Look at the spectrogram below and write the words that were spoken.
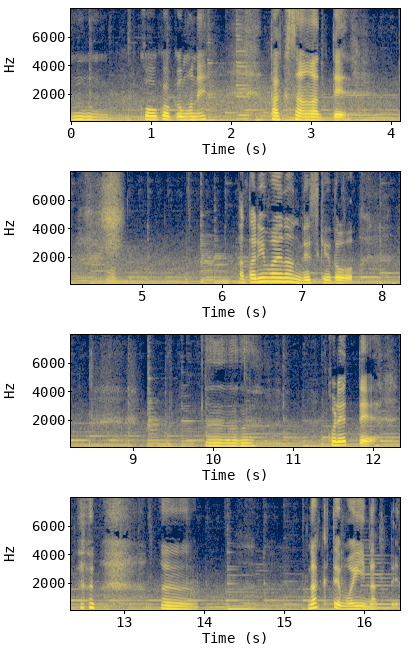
うん広告もねたくさんあって当たり前なんですけどうんこれって うんなくてもいいなって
